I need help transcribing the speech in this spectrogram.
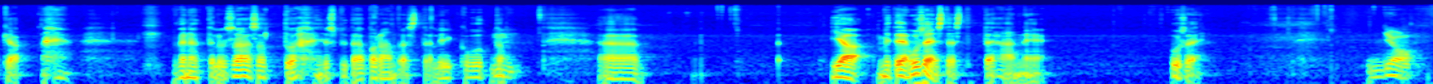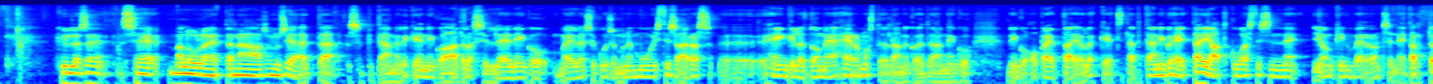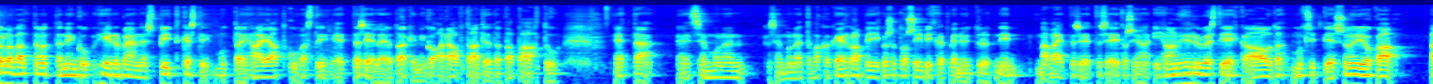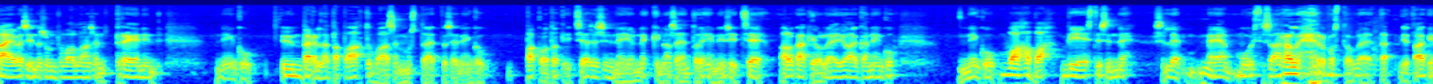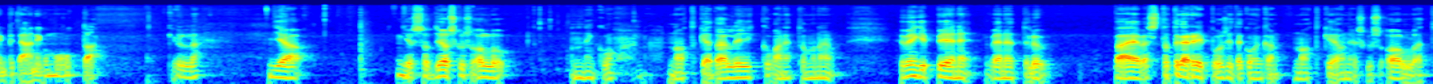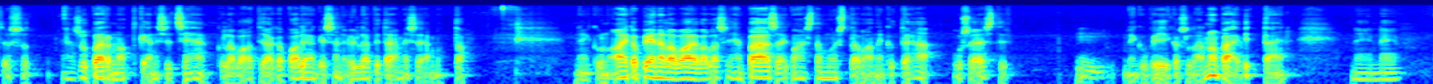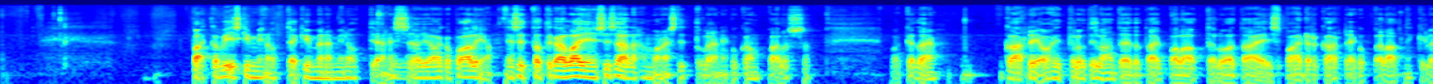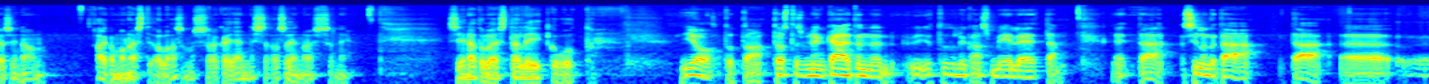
venyttely saa sattua, jos pitää parantaa sitä liikkuvuutta. Mm. ja miten usein sitä sitten tehdään, niin usein. Joo. Kyllä se, se, mä luulen, että nämä on semmoisia, että se pitää melkein niin kuin ajatella silleen, niin kuin meillä olisi joku semmoinen muistisairas henkilö tuo meidän hermosto, jota me koetaan niin kuin, niin kuin opettaa jollekin, että sitä pitää niin kuin heittää jatkuvasti sinne jonkin verran. Sen ei tarvitse olla välttämättä niin kuin hirveän edes pitkästi, mutta ihan jatkuvasti, että siellä jotakin niin kuin adaptaatiota tapahtuu. Että, että semmoinen, semmoinen, että vaikka kerran viikossa tosi pitkät venyttelyt, niin mä väittäisin, että se ei tosiaan ihan hirveästi ehkä auta, mutta sitten jos se on joka päivä siinä sun tavallaan sen treenin niin kuin ympärillä tapahtuvaa semmoista, että se niin kuin pakotat itseäsi sinne jonnekin asentoihin, niin sitten se alkaakin olla jo aika niin kuin, niin kuin vahva viesti sinne sille meidän muistisairaalle hermostolle, että jotakin pitää niin kuin muuttaa. Kyllä. Ja jos olet joskus ollut niin kuin notkea tai liikkuva, niin tuommoinen hyvinkin pieni venyttely päivässä. Totta kai riippuu siitä, kuinka notkea on joskus ollut. Että jos olet ihan supernotkea, niin sitten siihen kyllä vaatii aika paljonkin sen ylläpitämiseen, mutta niin kuin aika pienellä vaivalla siihen pääsee, kunhan sitä muistaa vaan niin kuin tehdä useasti mm. niin kuin viikossa, no päivittäin. Niin, niin. Vaikka 5 minuuttia, 10 minuuttia, niin mm. se on jo aika paljon. Ja sitten totta kai lajin sisällähän monesti tulee niin kuin kamppailussa vaikka jotain gardiohittelutilanteita tai palauttelua tai spider guardia, kun pelaat, niin kyllä siinä on aika monesti ollaan semmoisissa aika jännissä asennoissa, niin siinä tulee sitä liikkuvuutta. Joo, tuosta tota, semmoinen käytännön juttu tuli myös mieleen, että, että silloin kun tämä tämä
